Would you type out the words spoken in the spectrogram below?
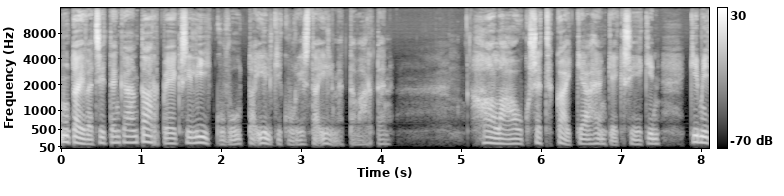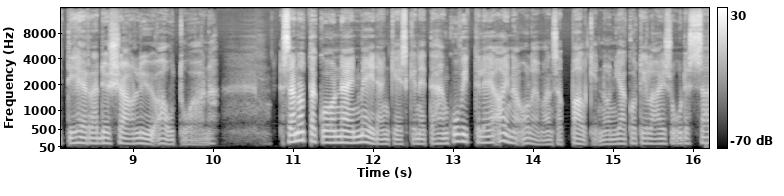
mutta eivät sittenkään tarpeeksi liikkuvuutta ilkikurista ilmettä varten. Halaukset, kaikkea hän keksiikin, kimitti herra de Charlie autuaana. Sanottakoon näin meidän kesken, että hän kuvittelee aina olevansa palkinnon jakotilaisuudessa.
